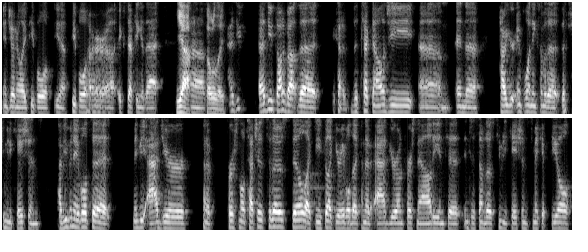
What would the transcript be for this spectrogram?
and generally people, you know, people are uh, accepting of that. Yeah, um, totally. As you as you thought about the kind of the technology um, and the how you're implementing some of the, the communications, have you been able to maybe add your kind of personal touches to those still? Like, do you feel like you're able to kind of add your own personality into into some of those communications to make it feel?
